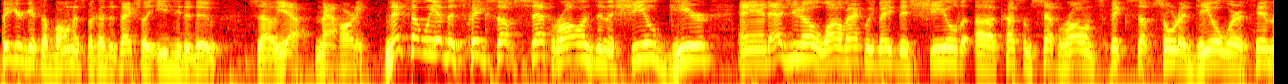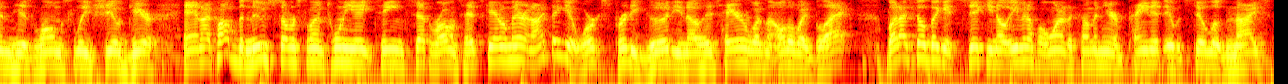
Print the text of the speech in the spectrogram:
figure gets a bonus because it's actually easy to do. So yeah, Matt Hardy. Next up we have this fix-up Seth Rollins in the Shield gear. And as you know, a while back we made this Shield uh, custom Seth Rollins fix-up sort of deal where it's him in his long sleeve Shield gear. And I popped the new SummerSlam 2018 Seth Rollins head scan on there and I think it works pretty good. You know, his hair wasn't all the way black but I still think it's sick. You know, even if I wanted to come in here and paint it, it would still look nice.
